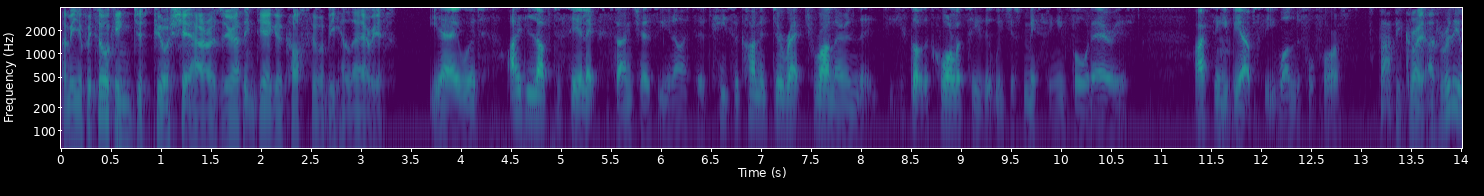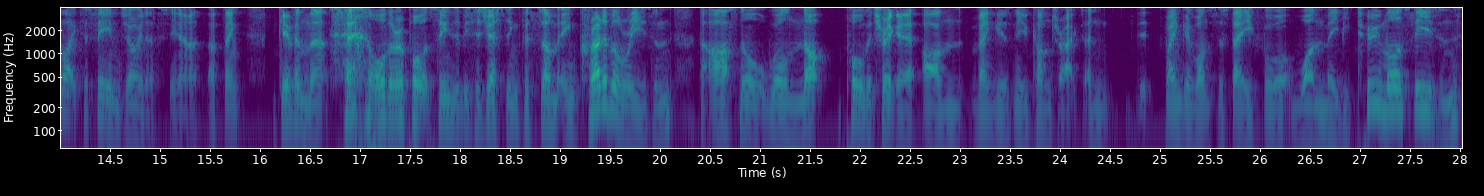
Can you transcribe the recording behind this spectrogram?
I mean, if we're talking just pure shithouse here, I think Diego Costa would be hilarious. Yeah, it would. I'd love to see Alexis Sanchez at United. He's the kind of direct runner, and he's got the quality that we're just missing in forward areas. I think he'd be absolutely wonderful for us. That'd be great. I'd really like to see him join us. You know, I, I think given that all the reports seem to be suggesting for some incredible reason that Arsenal will not pull the trigger on Wenger's new contract and Wenger wants to stay for one, maybe two more seasons,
